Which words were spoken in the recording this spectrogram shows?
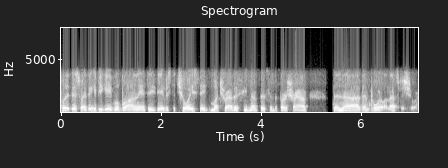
put it this way, I think if you gave LeBron and Anthony Davis the choice, they'd much rather see Memphis in the first round than uh, than Portland. That's for sure.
